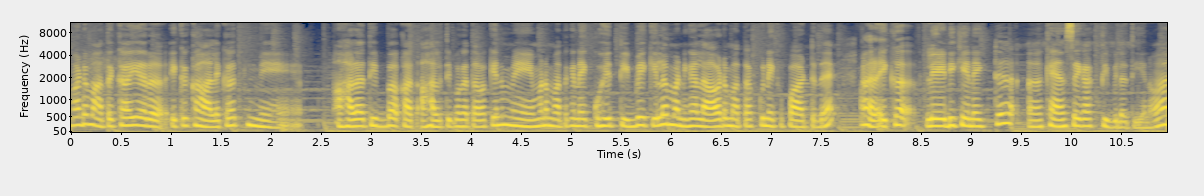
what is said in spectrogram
මට මතකයි අර එක කාලෙකත් මේ අහල තිබ කත් අහල තිබ කතාවකෙන මේමට මතකන කොහෙත් තිබේ කියලා මනික ලාවට මතක්වුණ එක පාටද. අර එක ලේඩි කෙනෙක්ට කෑන්ස එකක් තිබිල තියෙනවා.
